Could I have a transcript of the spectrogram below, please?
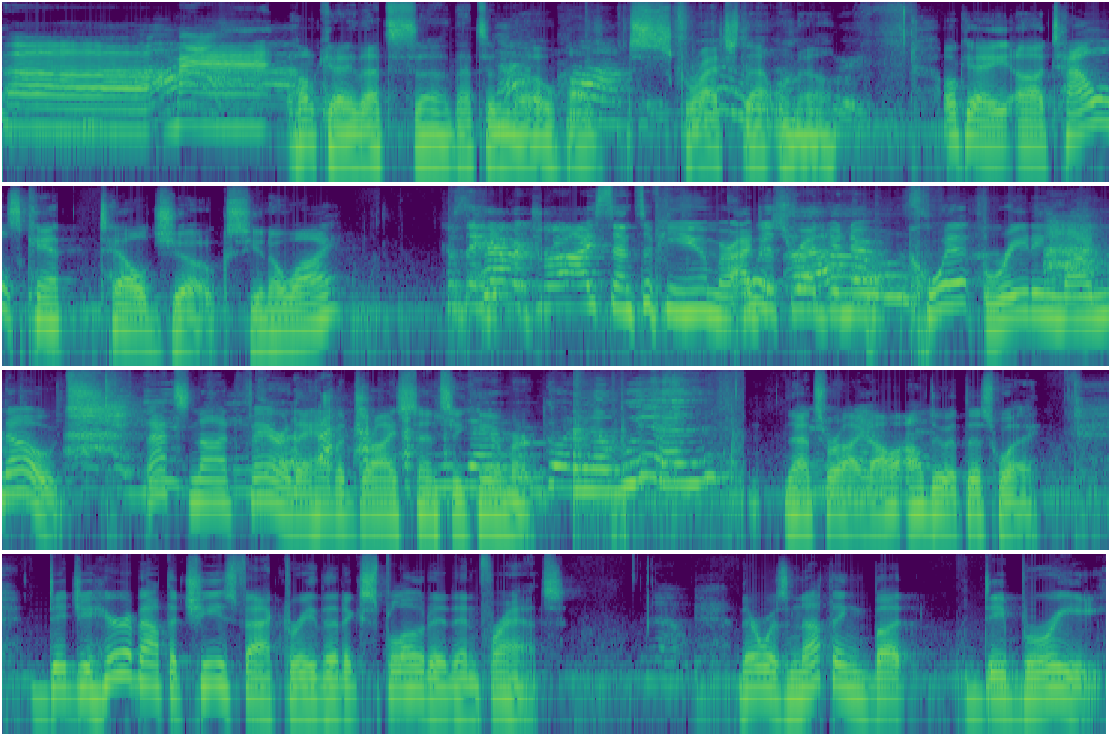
Uh, meh. Okay, that's uh, that's a no. I'll scratch that one out. Okay, uh, towels can't tell jokes. You know why? Because they have a dry sense of humor. I just read your note. Quit reading my notes. That's not fair. They have a dry sense of humor. We're gonna win. That's right. I'll, I'll do it this way. Did you hear about the cheese factory that exploded in France? No. There was nothing but debris.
